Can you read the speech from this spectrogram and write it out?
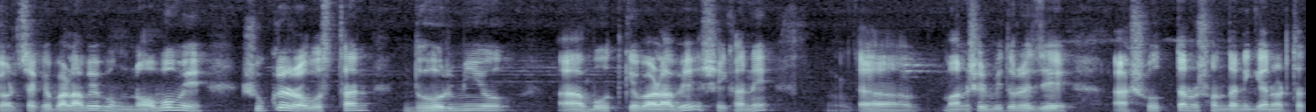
চর্চাকে বাড়াবে এবং নবমে শুক্রের অবস্থান ধর্মীয় বোধকে বাড়াবে। সেখানে মানুষের ভিতরে যে সত্যানুসন্ধানী জ্ঞান অর্থাৎ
